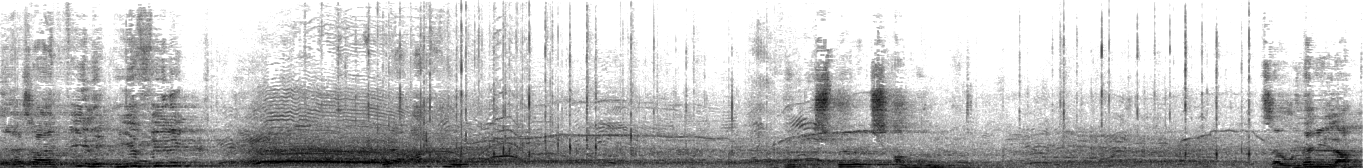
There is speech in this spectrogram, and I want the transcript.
Yes, I feel it. You feel it? Yeah, I spirits are moved. So with any luck,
